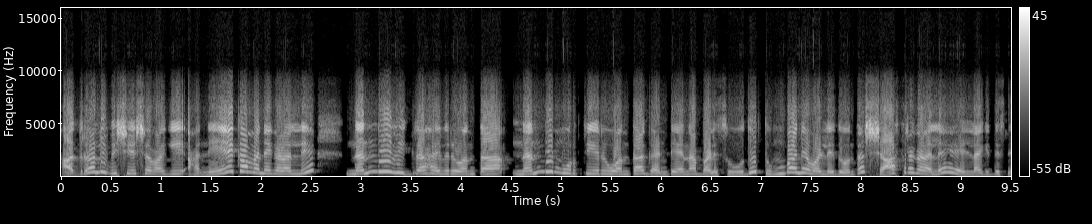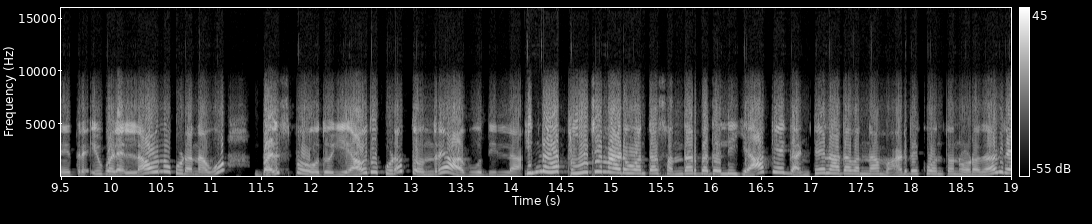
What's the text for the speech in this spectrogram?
ಅದರಲ್ಲೂ ವಿಶೇಷವಾಗಿ ಅನೇಕ ಮನೆಗಳಲ್ಲಿ ನಂದಿ ವಿಗ್ರಹವಿರುವಂತಹ ನಂದಿ ಮೂರ್ತಿ ಇರುವಂತ ಗಂಟೆಯನ್ನ ಬಳಸುವುದು ತುಂಬಾನೇ ಒಳ್ಳೇದು ಅಂತ ಶಾಸ್ತ್ರಗಳಲ್ಲೇ ಹೇಳಲಾಗಿದೆ ಸ್ನೇಹಿತರೆ. ಇವುಗಳೆಲ್ಲವನ್ನು ಕೂಡ ನಾವು ಬಳಸಬಹುದು. ಯಾವುದು ಕೂಡ ತೊಂದರೆ ಆಗುವುದಿಲ್ಲ. ಇನ್ನು ಪೂಜೆ ಮಾಡುವಂತ ಸಂದರ್ಭದಲ್ಲಿ ಯಾಕೆ ಗಂಟೆನಾದವನ್ನ ಮಾಡ್ಬೇಕು ಅಂತ ನೋಡೋದಾದ್ರೆ,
